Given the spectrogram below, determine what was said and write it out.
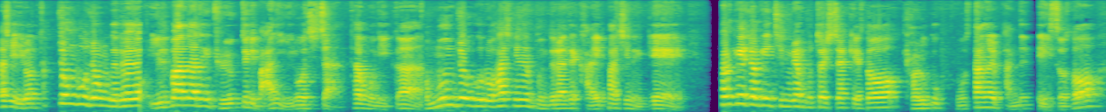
사실 이런 특정 보정들은 일반화된 교육들이 많이 이루어지지 않다 보니까 전문적으로 하시는 분들한테 가입하시는 게 설계적인 측면부터 시작해서 결국 보상을 받는 데 있어서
